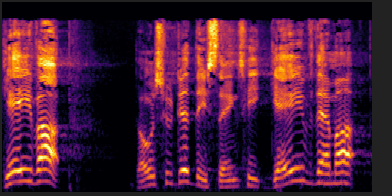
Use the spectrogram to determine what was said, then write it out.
gave up those who did these things he gave them up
